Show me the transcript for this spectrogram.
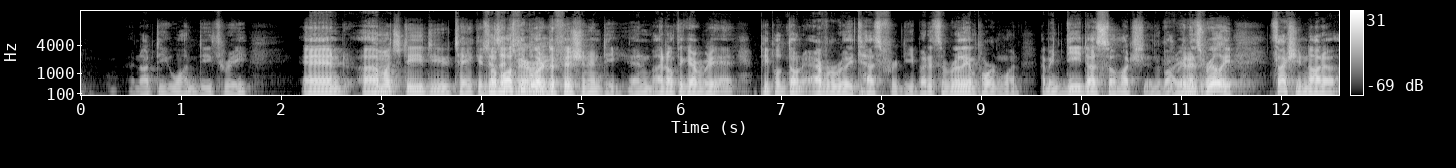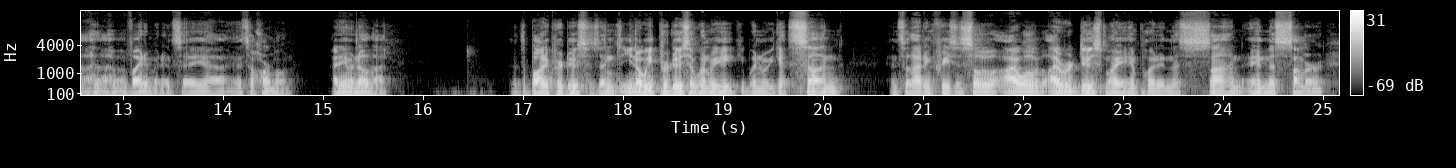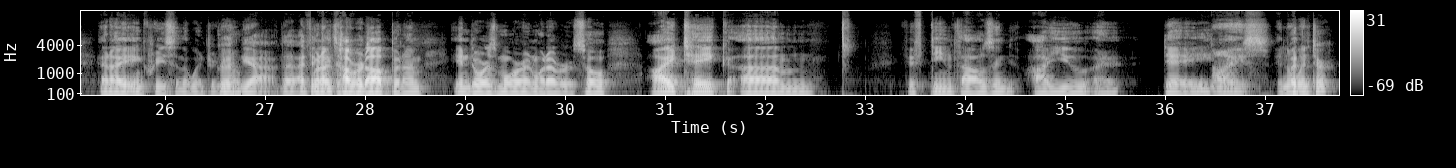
not D1, D3. And um, how much D do you take? And So most people are deficient in D, and I don't think everybody people don't ever really test for D, but it's a really important one. I mean, D does so much in the body, really and it's does. really it's actually not a, a, a vitamin. It's a uh, it's a hormone. I didn't even know that that the body produces, and you know we produce it when we when we get sun, and so that increases. So I will I reduce my input in the sun in the summer, and I increase in the winter. you Good. know? Yeah, that- I think when I'm covered up and I'm indoors more and whatever. So I take um, 15,000 IU a day. Nice in the But- winter.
